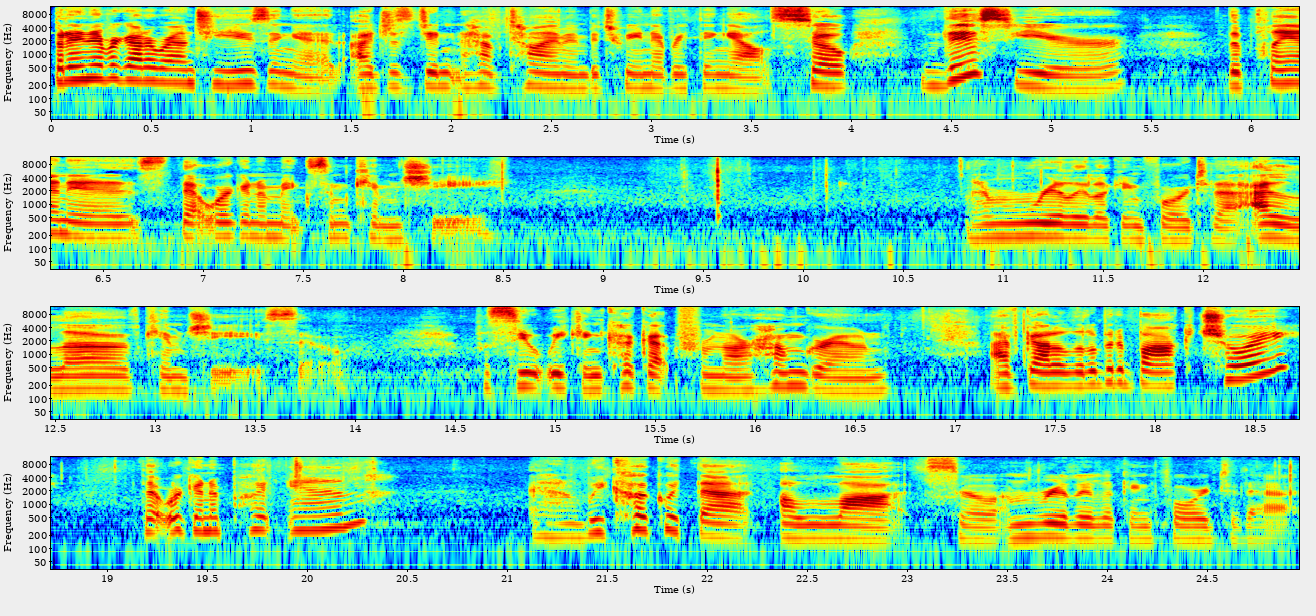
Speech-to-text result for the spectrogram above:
but I never got around to using it. I just didn't have time in between everything else. So this year, the plan is that we're gonna make some kimchi. I'm really looking forward to that. I love kimchi, so we'll see what we can cook up from our homegrown. I've got a little bit of bok choy that we're gonna put in, and we cook with that a lot, so I'm really looking forward to that.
